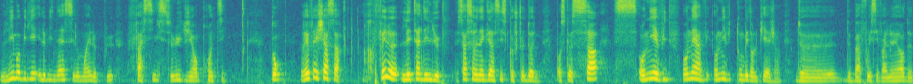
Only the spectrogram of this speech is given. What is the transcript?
L'immobilier et le business, c'est le moyen le plus facile, celui que j'ai emprunté. Donc, réfléchis à ça fais l'état des lieux. Ça, c'est un exercice que je te donne. Parce que ça, on y évite, on est, on évite de tomber dans le piège, hein, de, de, bafouer ses valeurs, de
